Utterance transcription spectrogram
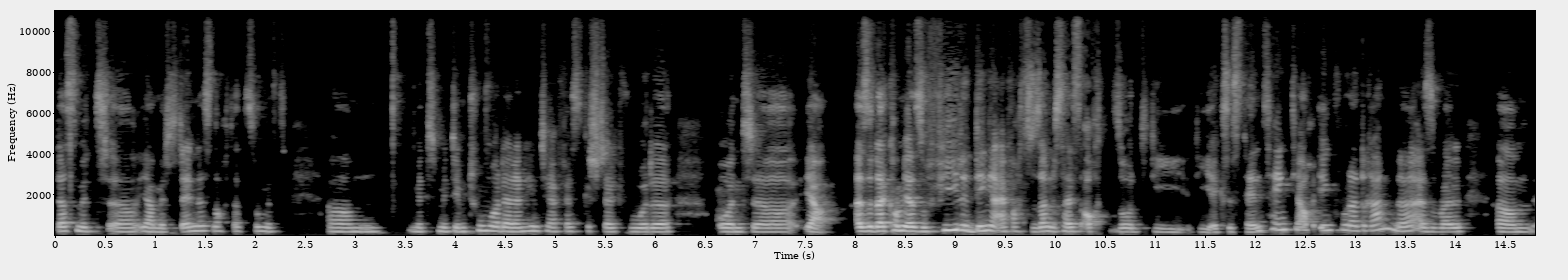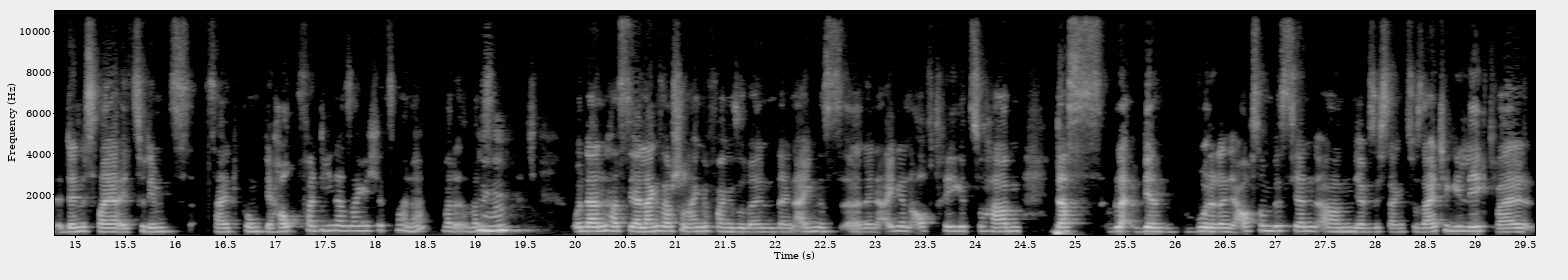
das mit, äh, ja, mit Dennis noch dazu, mit, ähm, mit, mit dem Tumor, der dann hinterher festgestellt wurde und äh, ja, also da kommen ja so viele Dinge einfach zusammen. Das heißt auch so die, die Existenz hängt ja auch irgendwo da dran. Ne? Also weil ähm, Dennis war ja zu dem Zeitpunkt der Hauptverdiener, sage ich jetzt mal, ne? War, das, war das mhm. Und dann hast du ja langsam schon angefangen, so dein, dein eigenes, äh, deine eigenen Aufträge zu haben. Das wurde dann ja auch so ein bisschen, ähm, ja, wie soll ich sagen, zur Seite gelegt, weil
